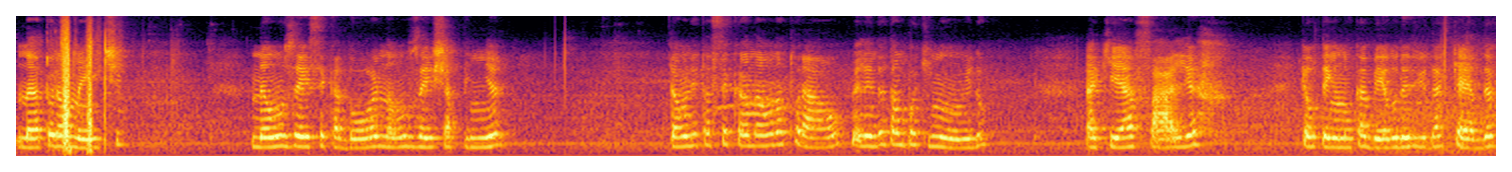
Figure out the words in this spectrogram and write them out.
naturalmente. Não usei secador, não usei chapinha. Então ele tá secando ao natural. Ele ainda tá um pouquinho úmido. Aqui é a falha que eu tenho no cabelo devido à queda.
